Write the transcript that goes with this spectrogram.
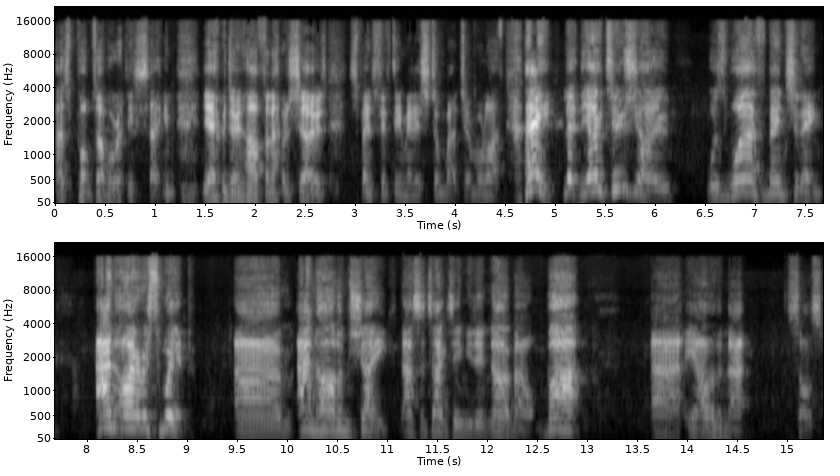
has popped up already saying, yeah, we're doing half an hour shows, spends 15 minutes talking about general life. Hey, look, the O2 show was worth mentioning. And Iris Whip um, and Harlem Shake. That's a tag team you didn't know about. But uh, yeah, other than that, soz.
